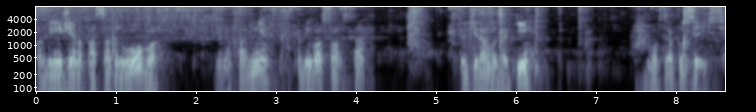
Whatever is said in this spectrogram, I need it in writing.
Uma berinjela passada no ovo, ó, na farinha, fica bem gostosa, tá? Deixa eu tirar umas aqui, vou mostrar para vocês.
